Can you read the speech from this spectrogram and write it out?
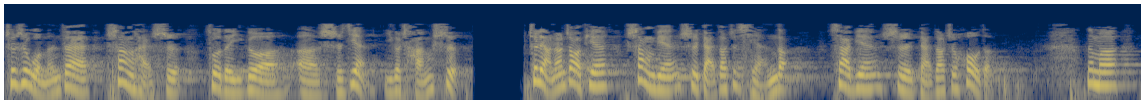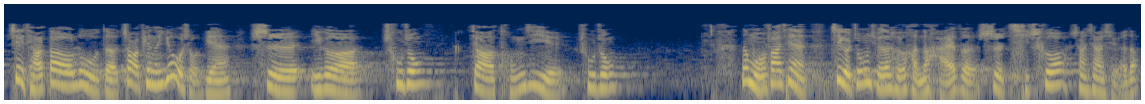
这是我们在上海市做的一个呃实践，一个尝试。这两张照片上边是改造之前的，下边是改造之后的。那么这条道路的照片的右手边是一个初中，叫同济初中。那么我们发现这个中学的有很多孩子是骑车上下学的。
